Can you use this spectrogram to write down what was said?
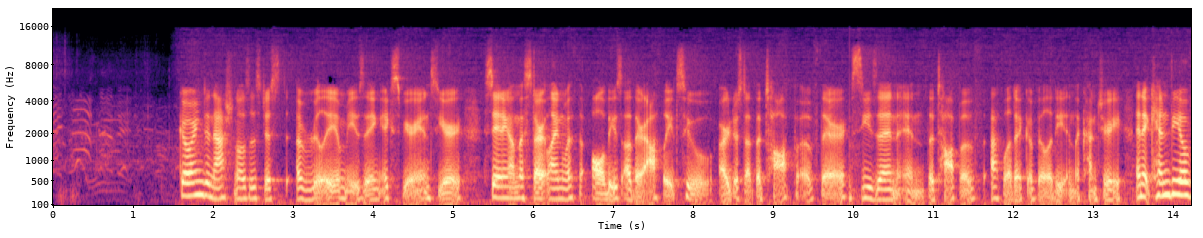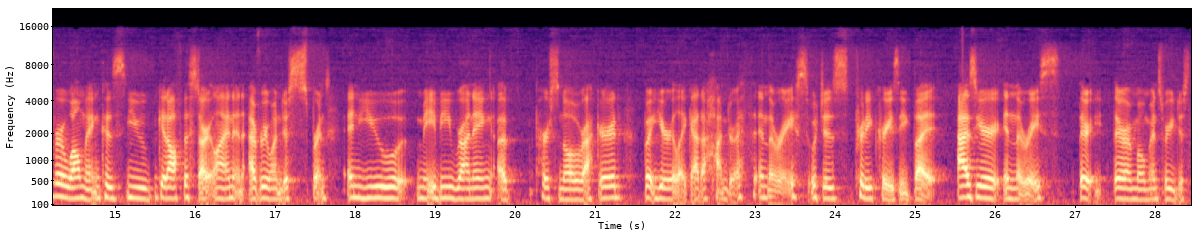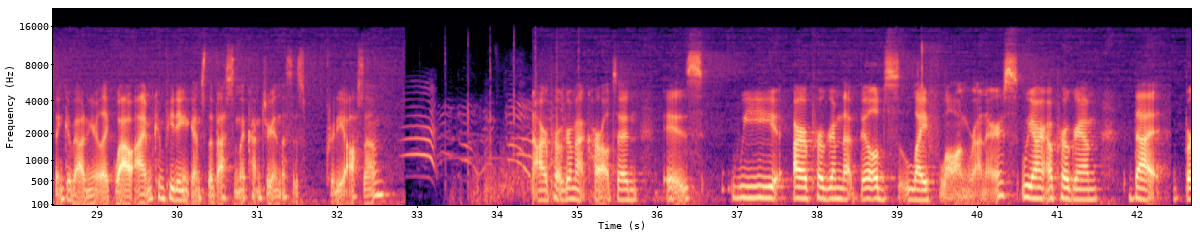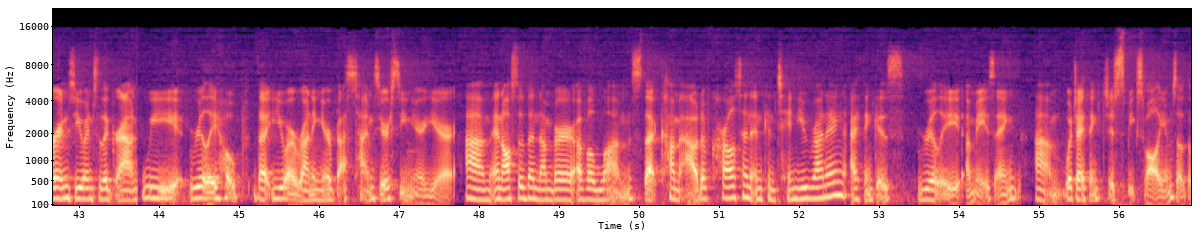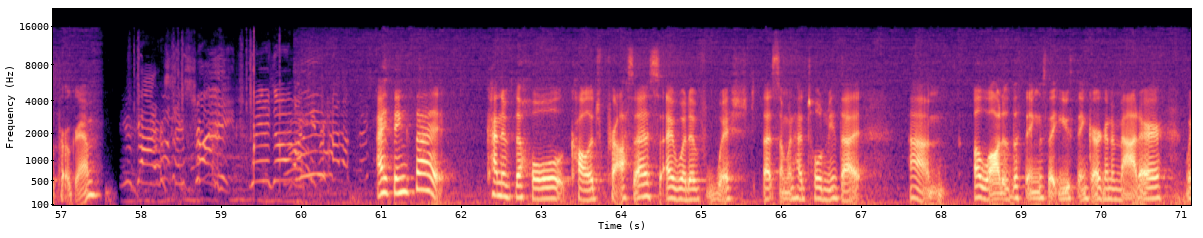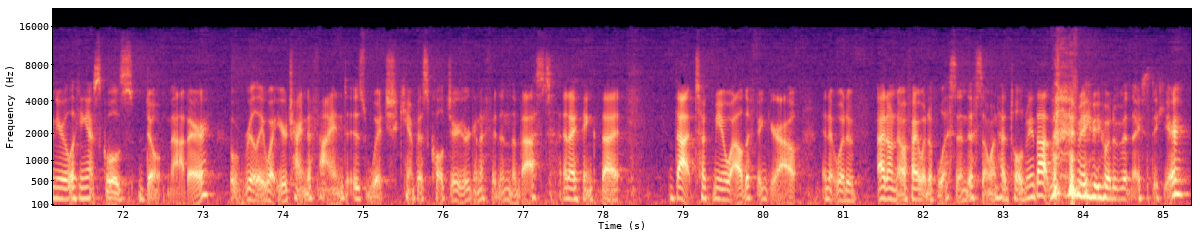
Going to nationals is just a really amazing experience. You're standing on the start line with all these other athletes who are just at the top of their season and the top of athletic ability in the country. And it can be overwhelming because you get off the start line and everyone just sprints, and you may be running a personal record, but you're like at a hundredth in the race, which is pretty crazy. But as you're in the race, there there are moments where you just think about and you're like, wow, I'm competing against the best in the country and this is pretty awesome. Our program at Carleton is we are a program that builds lifelong runners. We aren't a program that burns you into the ground. We really hope that you are running your best times your senior year. Um, and also the number of alums that come out of Carleton and continue running, I think is really amazing, um, which I think just speaks volumes of the program. I think that kind of the whole college process, I would have wished that someone had told me that um, a lot of the things that you think are going to matter when you're looking at schools don't matter. Really, what you're trying to find is which campus culture you're going to fit in the best. And I think that that took me a while to figure out. And it would have, I don't know if I would have listened if someone had told me that, but it maybe would have been nice to hear.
